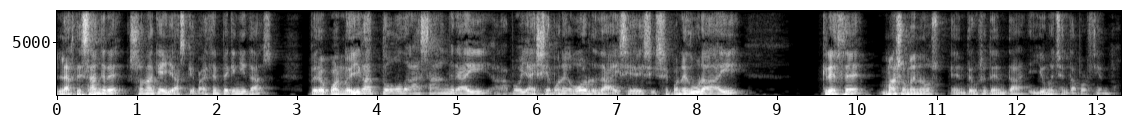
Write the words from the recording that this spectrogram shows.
Las de sangre son aquellas que parecen pequeñitas, pero cuando llega toda la sangre ahí a la polla y se pone gorda y se, pone dura ahí, crece más o menos entre un 70 y un 80%.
